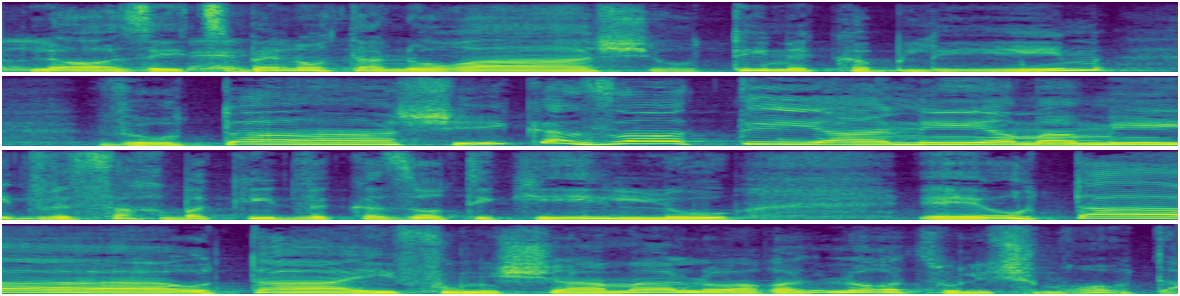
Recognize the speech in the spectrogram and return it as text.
לא זה עצבן אותה נורא שאותי מקבלים ואותה שהיא כזאתי אני עממית וסחבקית וכזאתי כאילו אה, אותה, אותה העיפו משם לא, לא רצו לשמוע אותה.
